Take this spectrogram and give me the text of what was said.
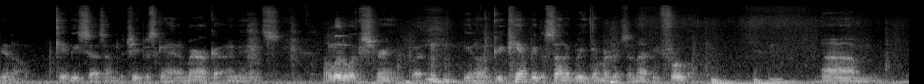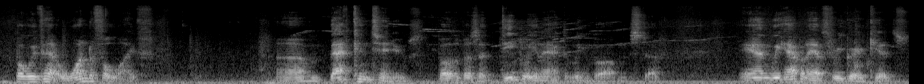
you know, Kitty says I'm the cheapest guy in America. I mean, it's a little extreme, but you know, you can't be the son of Greek immigrants and not be frugal. Um, but we've had a wonderful life. Um, that continues. Both of us are deeply and actively involved in stuff, and we happen to have three great kids,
